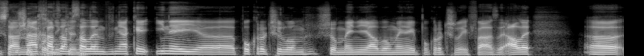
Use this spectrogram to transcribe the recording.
sa, nachádzam podnikanie. sa len v nejakej inej uh, pokročilom, čo menej alebo menej pokročilej fáze. Ale uh,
